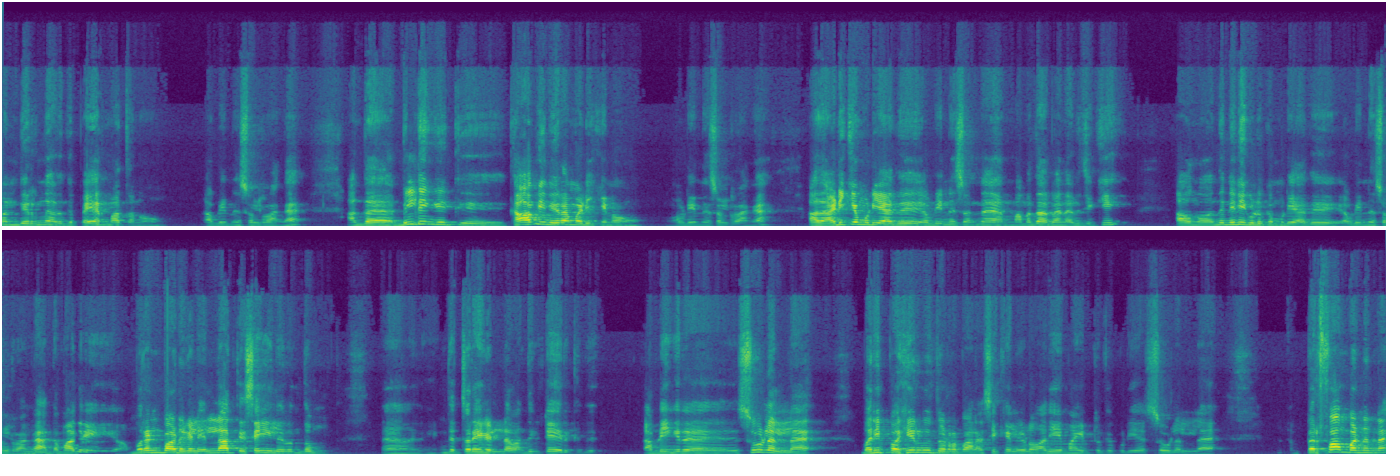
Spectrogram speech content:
மந்திர்னு அதுக்கு பெயர் மாத்தணும் அப்படின்னு சொல்றாங்க. அந்த பில்டிங்குக்கு காவி நிறம் அடிக்கணும் அப்படின்னு சொல்றாங்க. அதை அடிக்க முடியாது அப்படின்னு சொன்ன மமதா பானர்ஜிக்கு அவங்க வந்து நிதி கொடுக்க முடியாது அப்படின்னு சொல்றாங்க. அந்த மாதிரி முரண்பாடுகள் எல்லா திசையிலிருந்தும் இந்த துறைகள்ல வந்துகிட்டே இருக்குது. அப்படிங்கிற சூழல்ல வரி பகிர்வு தொடர்பான சிக்கல்களும் அதிகமாகிட்டு இருக்கக்கூடிய சூழல்ல பெர்ஃபார்ம் பண்ணுன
